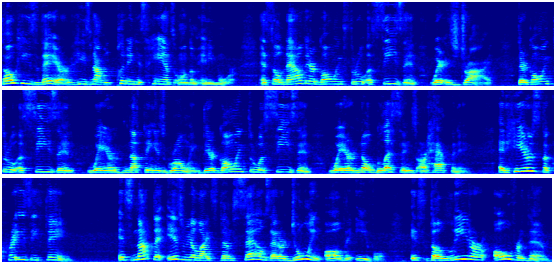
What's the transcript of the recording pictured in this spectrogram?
Though He's there, He's not putting His hands on them anymore. And so now they're going through a season where it's dry. They're going through a season where nothing is growing. They're going through a season where no blessings are happening. And here's the crazy thing it's not the Israelites themselves that are doing all the evil. It's the leader over them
